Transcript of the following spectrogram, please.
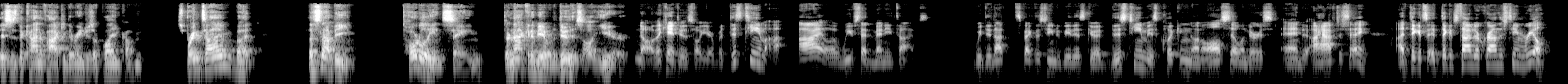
this is the kind of hockey the Rangers are playing come springtime. But let's not be totally insane. They're not going to be able to do this all year. No, they can't do this all year. But this team, I, I we've said many times, we did not expect this team to be this good. This team is clicking on all cylinders, and I have to say, I think it's I think it's time to crown this team real.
